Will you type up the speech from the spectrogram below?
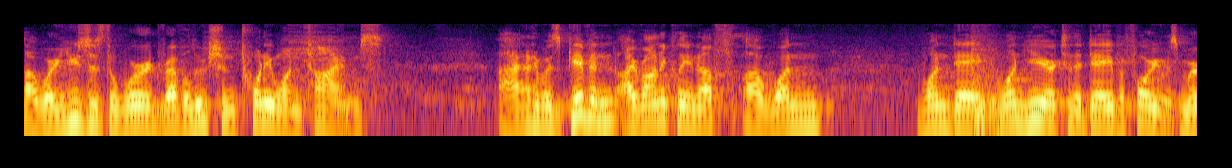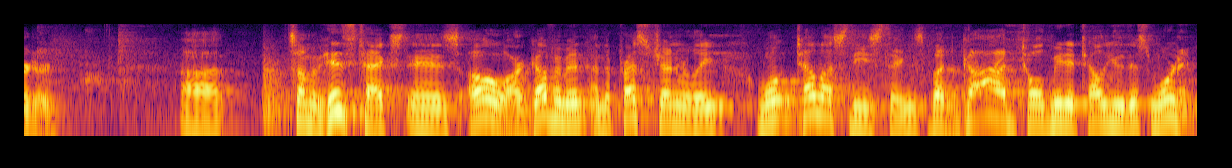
uh, where he uses the word revolution 21 times. Uh, and it was given, ironically enough, uh, one, one day, one year to the day before he was murdered. Uh, some of his text is, oh, our government and the press generally won't tell us these things, but God told me to tell you this morning.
